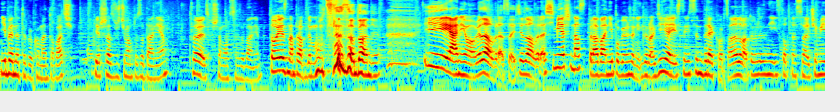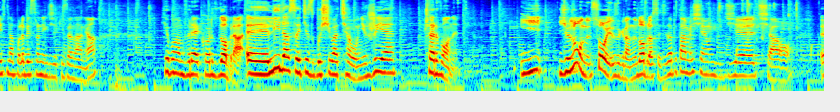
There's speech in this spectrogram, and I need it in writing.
Nie będę tego komentować. Pierwszy raz wrzuciłam to zadanie. To jest przemocne zadanie. To jest naprawdę mocne zadanie. I ja nie mogę, dobra, słuchajcie, dobra. Śmieszna sprawa, nie powiem, że nie. Dobra, gdzie ja jestem? Jestem w rekord, ale dobra, to już jest nieistotne, słuchajcie. Mieliśmy na po lewej stronie gdzieś jakieś zadania. Ja byłam w rekord, dobra. Yy, Lila, słuchajcie, zgłosiła ciało, nie żyje. Czerwony. I zielony, co jest grane? Dobra, słuchajcie, zapytamy się, gdzie ciało. Yy,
